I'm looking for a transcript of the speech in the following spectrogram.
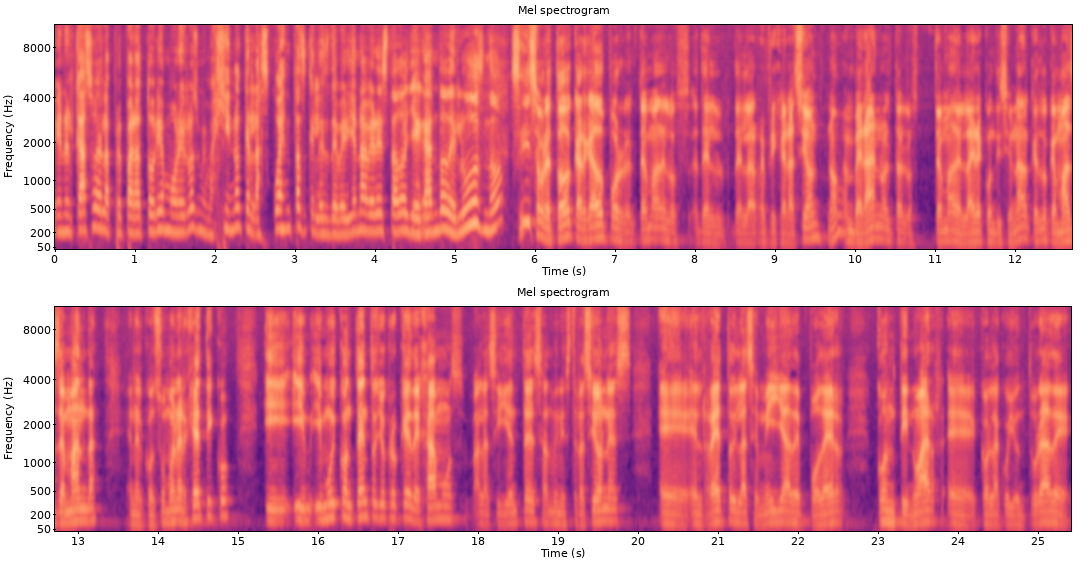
en el caso de la preparatoria Morelos, me imagino que las cuentas que les deberían haber estado llegando de luz, ¿no? Sí, sobre todo cargado por el tema de los de la refrigeración, ¿no? En verano, el, los tema del aire acondicionado, que es lo que más demanda en el consumo energético. Y, muy contentos, yo creo que dejamos a las siguientes administraciones eh, el reto y la semilla de poder continuar eh, con la coyuntura de,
